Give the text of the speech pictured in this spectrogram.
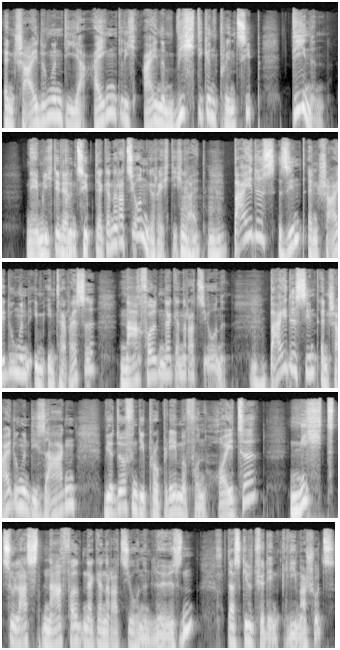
Entscheidungen, die ja eigentlich einem wichtigen Prinzip dienen, nämlich dem Prinzip der Generationengerechtigkeit. Mhm, mhm, Beides sind Entscheidungen im Interesse nachfolgender Generationen. Mhm. Beides sind Entscheidungen, die sagen, wir dürfen die Probleme von heute nicht zu Lasten nachfolgender Generationen lösen. Das gilt für den Klimaschutz,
